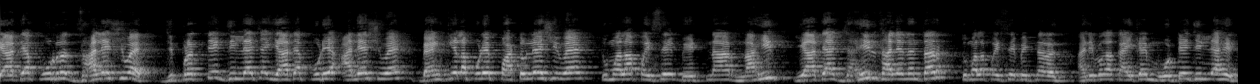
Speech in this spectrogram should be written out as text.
याद्या पूर्ण झाल्याशिवाय जी प्रत्येक जिल्ह्याच्या याद्या पुढे आल्याशिवाय बँकेला पुढे पाठवल्याशिवाय तुम्हाला पैसे भेटणार नाहीत. याद्या जाहीर झाल्यानंतर तुम्हाला पैसे भेटणार आहेत. आणि बघा काही काही मोठे जिल्हे आहेत.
